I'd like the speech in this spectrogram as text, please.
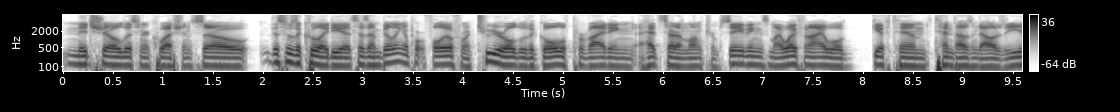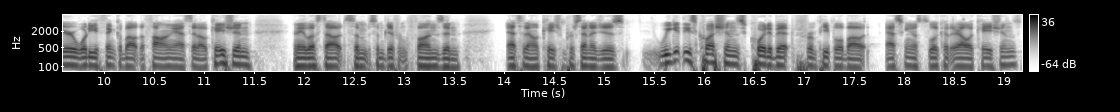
mid-show listener question. So this was a cool idea. It says I'm building a portfolio from a 2-year-old with a goal of providing a head start on long-term savings. My wife and I will gift him $10,000 a year. What do you think about the following asset allocation? And they list out some some different funds and asset allocation percentages. We get these questions quite a bit from people about asking us to look at their allocations.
